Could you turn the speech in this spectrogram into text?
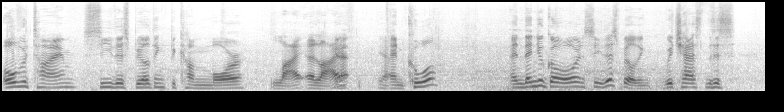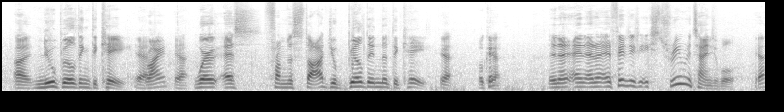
over time, see this building become more li- alive yeah. and cool. And then you go over and see this building, which has this uh, new building decay, Yeah, right? yeah. Whereas from the start, you build in the decay. Yeah. Okay. Yeah. And, and, and I find it extremely tangible. Yeah.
